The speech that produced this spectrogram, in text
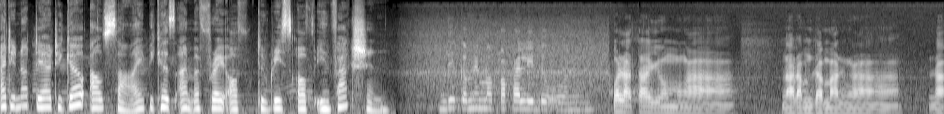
I did not dare to go outside because I'm afraid of the risk of infection. Hindi kami mapakali doon. Wala tayong mga naramdaman nga na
